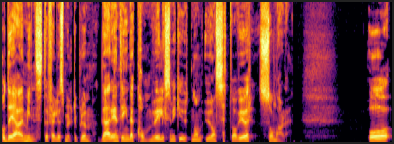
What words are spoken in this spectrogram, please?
Og det er minste felles multiplum. Det er én ting, det kommer vi liksom ikke utenom uansett hva vi gjør. Sånn er det. Og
